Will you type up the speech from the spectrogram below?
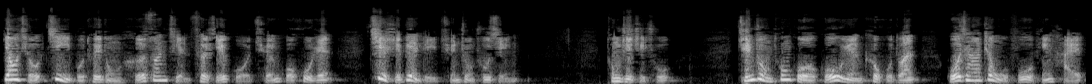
要求进一步推动核酸检测结果全国互认，切实便利群众出行。通知指出，群众通过国务院客户端、国家政务服务平台、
